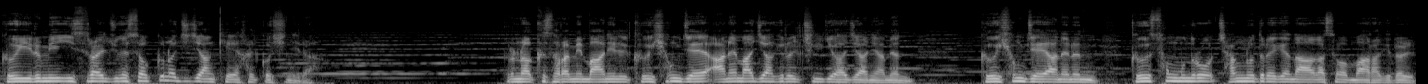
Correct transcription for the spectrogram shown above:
그 이름이 이스라엘 중에서 끊어지지 않게 할 것이니라. 그러나 그 사람이 만일 그 형제의 아내 맞이하기를 즐겨하지 아니하면 그 형제의 아내는 그 성문으로 장로들에게 나아가서 말하기를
